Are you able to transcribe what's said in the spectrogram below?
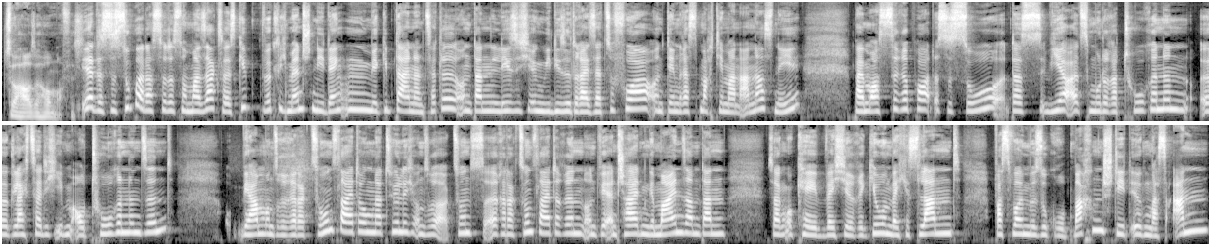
zu Hause Homeoffice. Ja, das ist super, dass du das nochmal sagst, weil es gibt wirklich Menschen, die denken, mir gibt da einer einen Zettel und dann lese ich irgendwie diese drei Sätze vor und den Rest macht jemand anders. Nee, beim Ostsee-Report ist es so, dass wir als Moderatorinnen äh, gleichzeitig eben Autorinnen sind wir haben unsere Redaktionsleitung natürlich, unsere Aktions äh, Redaktionsleiterin und wir entscheiden gemeinsam dann, sagen, okay, welche Region, welches Land, was wollen wir so grob machen, steht irgendwas an?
